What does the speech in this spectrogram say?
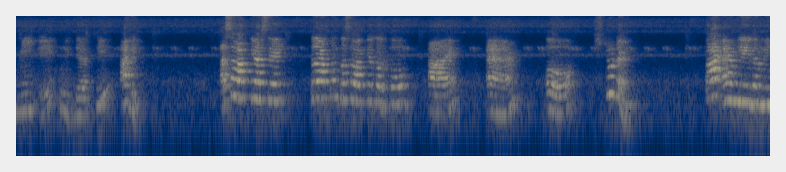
मी एक विद्यार्थी आहे. असं वाक्य असेल तर आपण कसं वाक्य करतो? आय एम अ स्टुडंट का एम लिहिलं मी?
